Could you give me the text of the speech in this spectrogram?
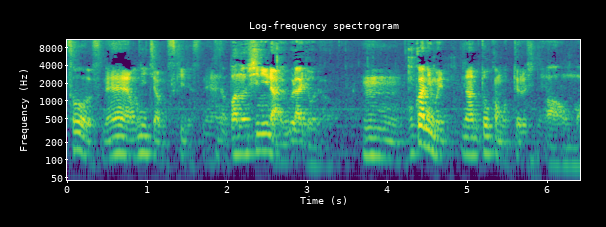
そうですね。お兄ちゃんも好きですね。馬主になるぐらいってことやろ。うん。他にも何頭か持ってるしね。ああほんま。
